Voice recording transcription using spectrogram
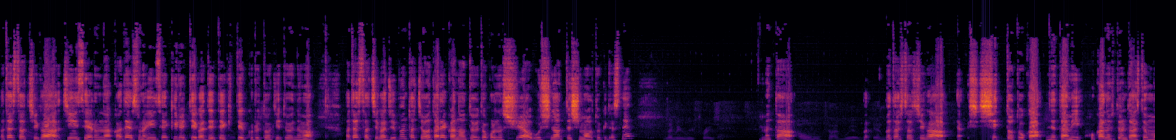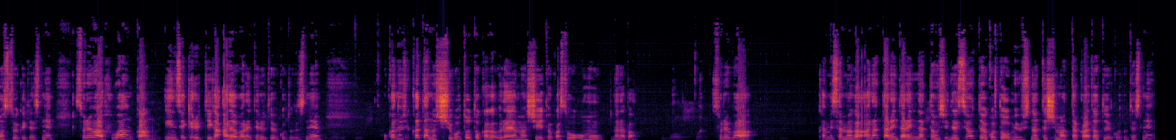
私たちが人生の中でそのインセキュリティが出てきてくるときというのは、私たちが自分たちは誰かなというところの視野を失ってしまうときですね。また、私たちが嫉妬とか妬み、他の人に対して持つときですね。それは不安感、インセキュリティが現れてるということですね。他の方の仕事とかが羨ましいとかそう思うならば、それは神様があなたに誰になってほしいですよということを見失ってしまったからだということですね。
